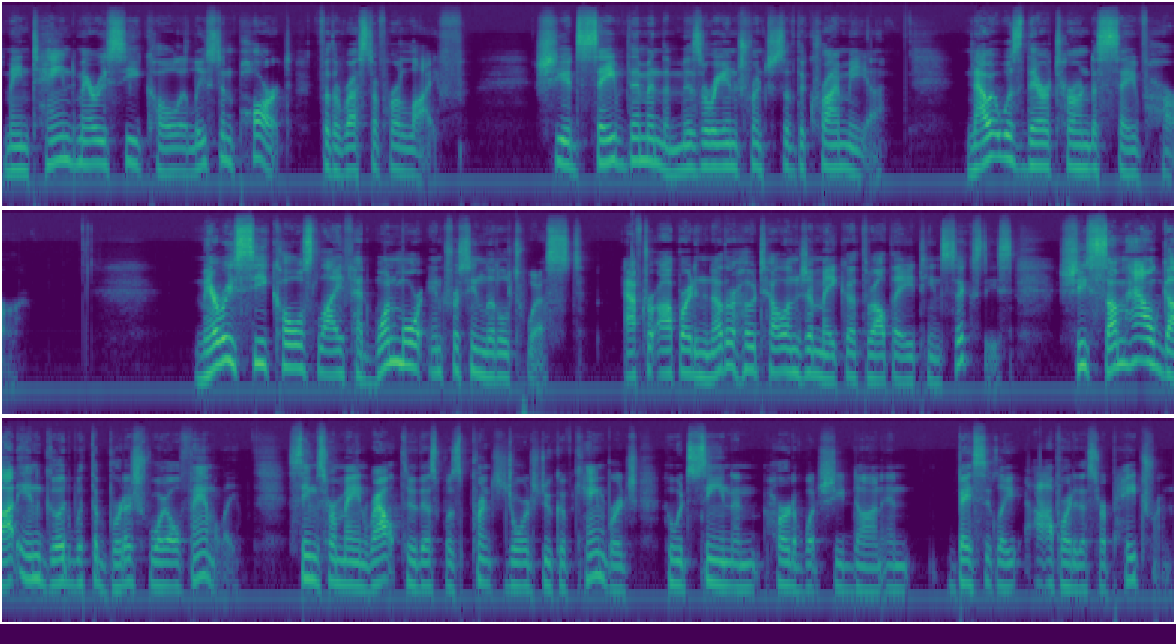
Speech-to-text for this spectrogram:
maintained Mary Seacole, at least in part, for the rest of her life. She had saved them in the misery and trenches of the Crimea. Now it was their turn to save her. Mary Seacole's life had one more interesting little twist after operating another hotel in Jamaica throughout the 1860s. She somehow got in good with the British royal family. Seems her main route through this was Prince George, Duke of Cambridge, who had seen and heard of what she'd done and basically operated as her patron.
